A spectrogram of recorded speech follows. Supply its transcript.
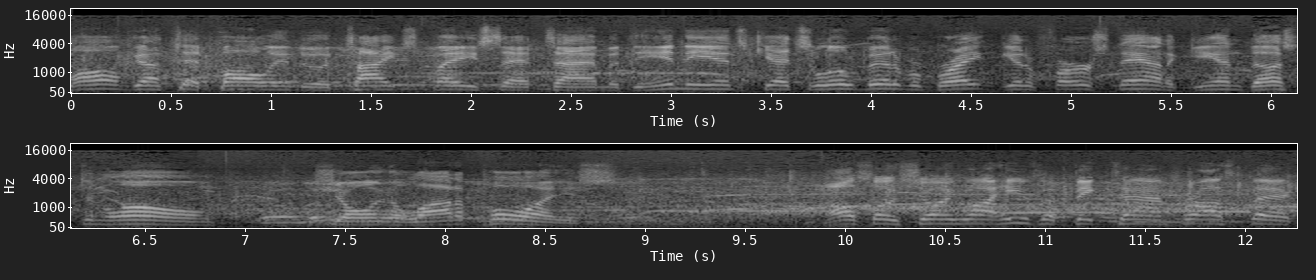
Long got that ball into a tight space that time, but the Indians catch a little bit of a break and get a first down. Again, Dustin Long showing a lot of poise. Also showing why he was a big time prospect.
